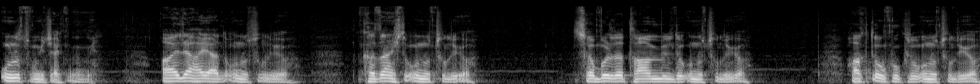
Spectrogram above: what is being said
unutmayacak mümin. Aile hayatı unutuluyor. Kazanç da unutuluyor. Sabırda, tahammülde unutuluyor. Hakta, hukukta unutuluyor.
